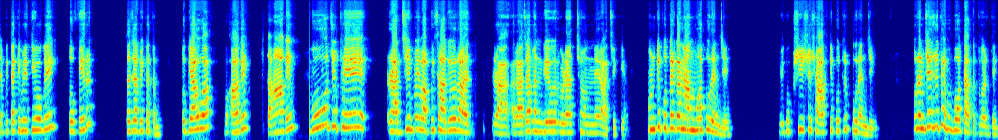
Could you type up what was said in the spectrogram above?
जब पिता की मृत्यु हो गई तो फिर सजा भी खत्म। तो क्या हुआ? वो आ गए? कहाँ आ गए? वो जो थे राज्य में वापिस आ गए और रा, रा, राजा बन गए और बड़ा अच्छा उन्होंने राज्य किया। उनके पुत्र का नाम हुआ पुरंजय विकुक्षी शशाद के पुत्र पुरंजय पुरंजय जो थे वो बहुत ताकतवर थे।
